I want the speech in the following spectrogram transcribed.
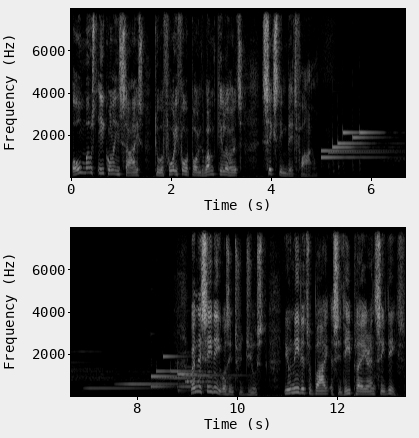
almost equal in size to a 44.1 kHz 16-bit file. When the CD was introduced you needed to buy a CD player and CDs.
